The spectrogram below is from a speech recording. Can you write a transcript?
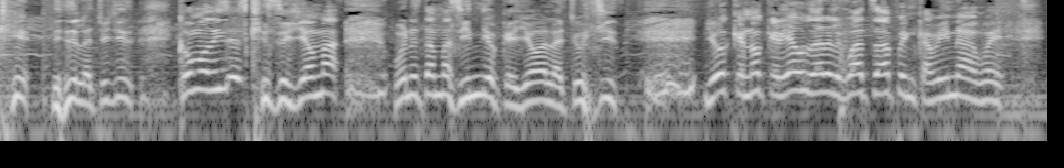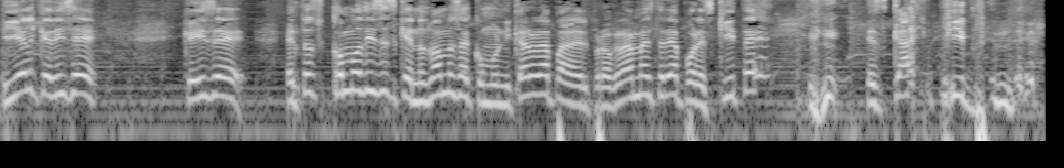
dice la chuchis, ¿cómo dices que se llama? Bueno, está más indio que yo, la chuchis. Yo que no quería usar el WhatsApp en cabina, güey. Y él que dice, que dice, entonces, ¿cómo dices que nos vamos a comunicar ahora para el programa Estrella por esquite? Skype, pendejo.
